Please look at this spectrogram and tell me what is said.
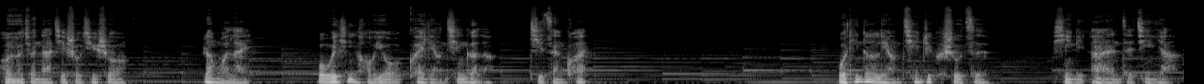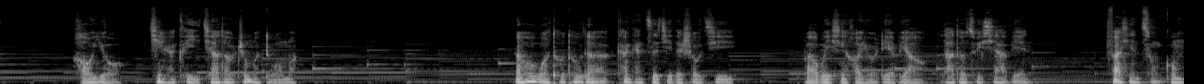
朋友就拿起手机说：“让我来，我微信好友快两千个了，积赞快。”我听到两千这个数字，心里暗暗在惊讶：好友竟然可以加到这么多吗？然后我偷偷的看看自己的手机，把微信好友列表拉到最下边，发现总共。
